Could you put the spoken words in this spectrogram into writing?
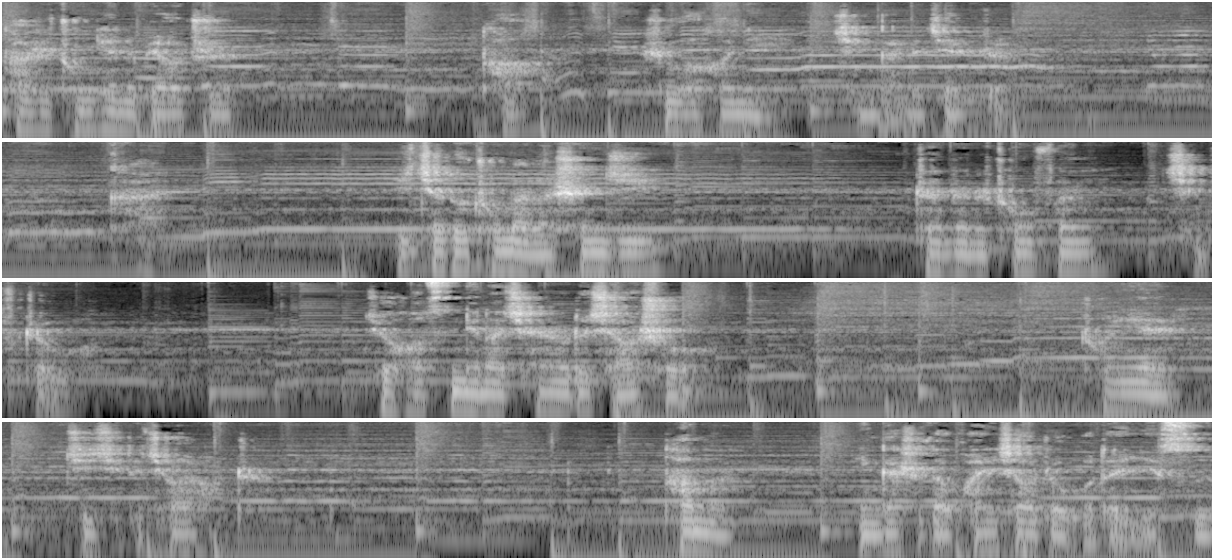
它是春天的标志，它是我和你情感的见证。看，一切都充满了生机，阵阵的春风幸福着我。就好似你那纤柔的小手，春燕积极的叫嚷着，他们应该是在欢笑着我的一丝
